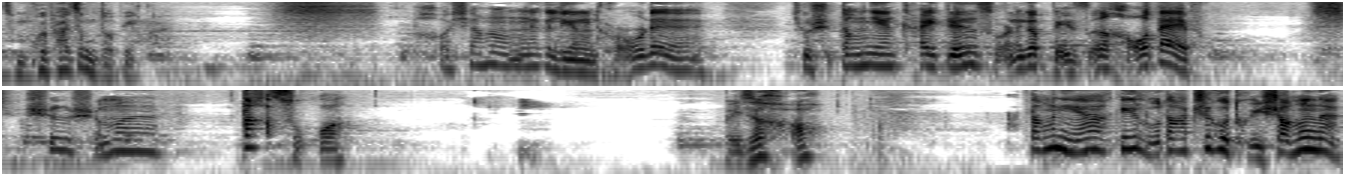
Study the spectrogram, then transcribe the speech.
怎么会派这么多兵来？好像那个领头的，就是当年开诊所那个北泽豪大夫，是个什么大佐？北泽豪，当年给鲁大治过腿伤呢。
